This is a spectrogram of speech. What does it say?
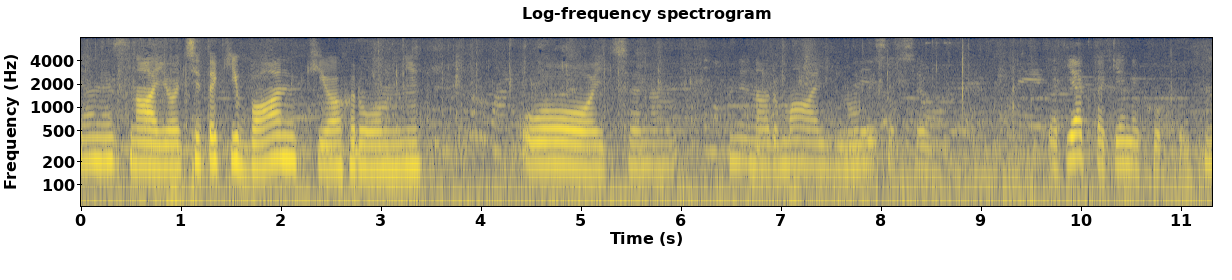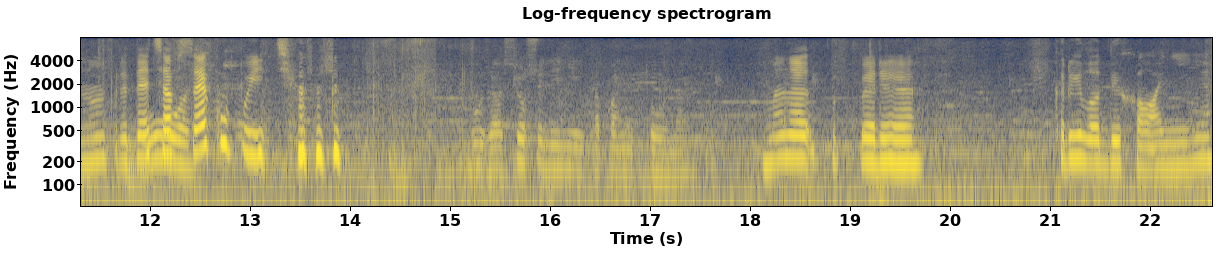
Я не знаю, оці такі банки огромні. Ой, це ненормально. Дивися все. От як таке не купити? Ну, прийдеться Боже. все купити. Боже, а все ще лінійка панетона. У мене перекрило дихання.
